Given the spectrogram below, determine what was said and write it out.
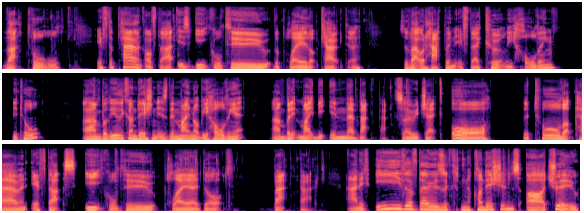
that tool, if the parent of that is equal to the player.character, so that would happen if they're currently holding the tool. Um, but the other condition is they might not be holding it, um, but it might be in their backpack. So we check or the tool.parent if that's equal to player.backpack. And if either of those conditions are true,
